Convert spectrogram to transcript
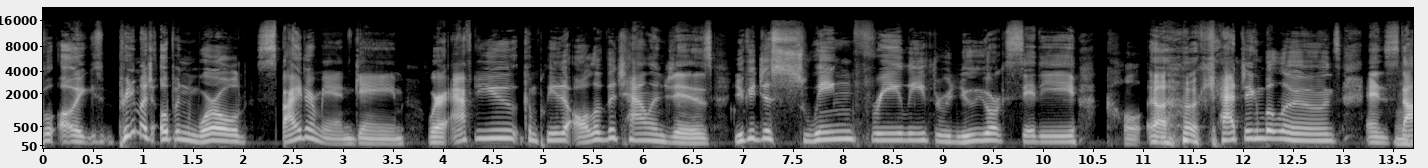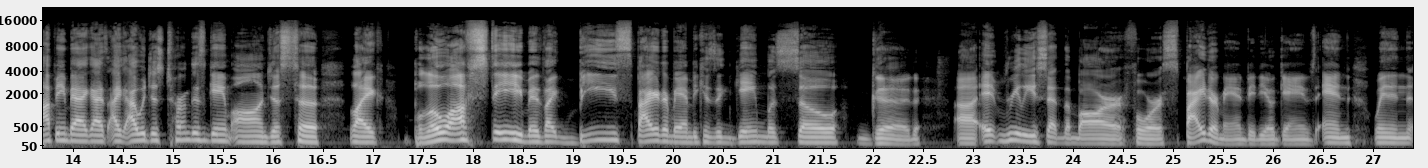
uh, like pretty much open world Spider-Man game where after you completed all of the challenges, you could just swing freely through New York City, uh, catching balloons and stopping bad guys. I, I would just turn this game on just to like blow off steam and like be Spider-Man because the game was so good. Uh, it really set the bar for Spider-Man video games. And when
